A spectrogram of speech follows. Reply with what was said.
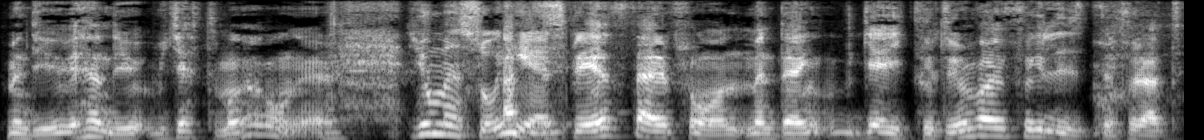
Men det hände ju jättemånga gånger. jo men så Att är det det. spreds därifrån men den gaykulturen var ju för liten för att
